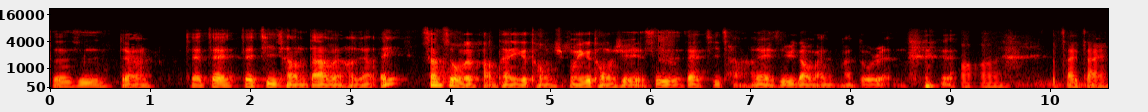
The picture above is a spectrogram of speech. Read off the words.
真的是对啊，在在在机场大门好像哎，上次我们访谈一个同学，我一个同学也是在机场，好像也是遇到蛮蛮多人。啊，在在，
